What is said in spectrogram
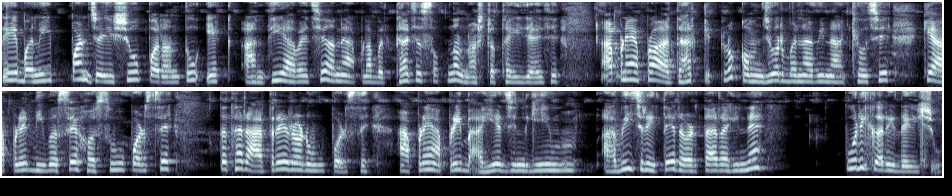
તે બની પણ જઈશું, પરંતુ એક આંધી આવે છે અને આપણા બધા જ સ્વપ્નો નષ્ટ થઈ જાય છે. આપણે આપણો આધાર કેટલો કમજોર બનાવી નાખ્યો છે કે આપણે દિવસે હસવું પડશે તથા રાત્રે રડવું પડશે. આપણે આપણી બાહ્ય જિંદગી આવી જ રીતે રડતા રહીને પૂરી કરી દઈશું.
